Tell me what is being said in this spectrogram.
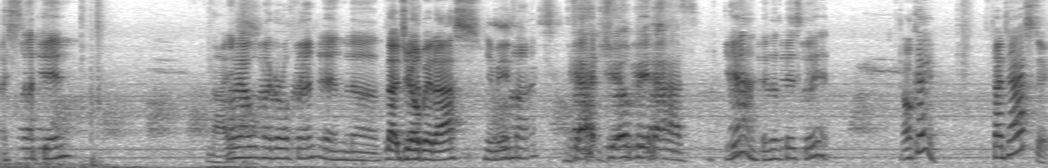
I slept in, Nice. hung out with my girlfriend, and uh, that jailbait ass. You mean? couple times. That jailbait ass. Yeah, I think that's basically it. Okay. Fantastic.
